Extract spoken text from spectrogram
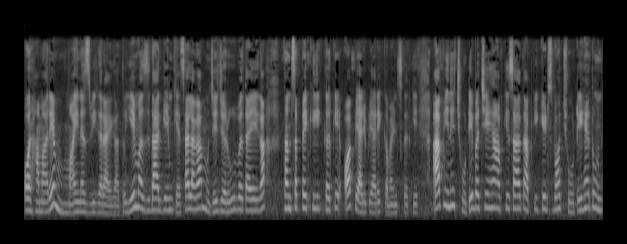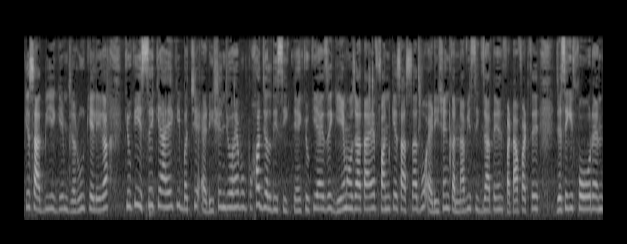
और हमारे माइनस भी कराएगा। तो ये मज़ेदार गेम कैसा लगा मुझे ज़रूर बताइएगा थम्स अप पे क्लिक करके और प्यारे प्यारे कमेंट्स करके। आप इन्हें छोटे बच्चे हैं आपके साथ, आपके किड्स बहुत छोटे हैं तो उनके साथ भी ये गेम ज़रूर खेलेगा। क्योंकि इससे क्या है कि बच्चे एडिशन जो है वो बहुत जल्दी सीखते हैं, क्योंकि एज ए गेम हो जाता है फ़न के साथ साथ वो एडिशन करना भी सीख जाते हैं फटाफट से, जैसे कि फोर एंड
